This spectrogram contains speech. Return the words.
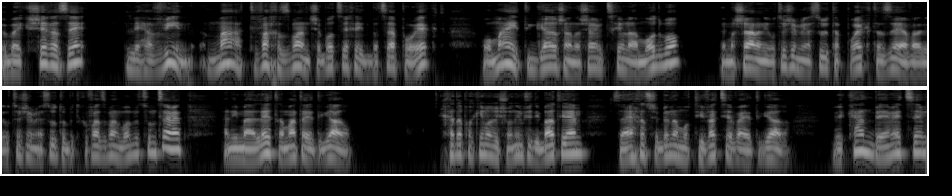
ובהקשר הזה להבין מה הטווח הזמן שבו צריך להתבצע פרויקט, או מה האתגר שאנשים צריכים לעמוד בו, למשל אני רוצה שהם יעשו את הפרויקט הזה אבל אני רוצה שהם יעשו אותו בתקופת זמן מאוד מצומצמת, אני מעלה את רמת האתגר. אחד הפרקים הראשונים שדיברתי עליהם זה היחס שבין המוטיבציה והאתגר, וכאן בעצם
